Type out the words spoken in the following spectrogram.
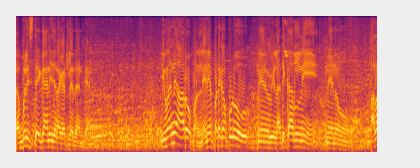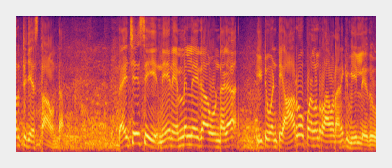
డబ్బులు ఇస్తే కానీ జరగట్లేదండి ఇవన్నీ ఆరోపణలు. నేను ఎప్పటికప్పుడు నేను వీళ్ళ అధికారులని నేను అలర్ట్ చేస్తూ ఉంటాను దయచేసి నేను ఎమ్మెల్యేగా ఉండగా ఇటువంటి ఆరోపణలు రావడానికి వీల్లేదు.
